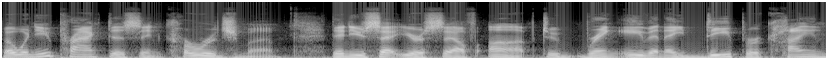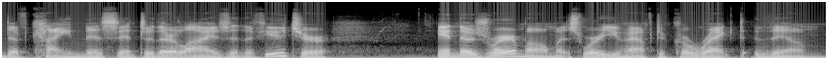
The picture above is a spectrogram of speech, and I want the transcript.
But when you practice encouragement, then you set yourself up to bring even a deeper kind of kindness into their lives in the future in those rare moments where you have to correct them.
